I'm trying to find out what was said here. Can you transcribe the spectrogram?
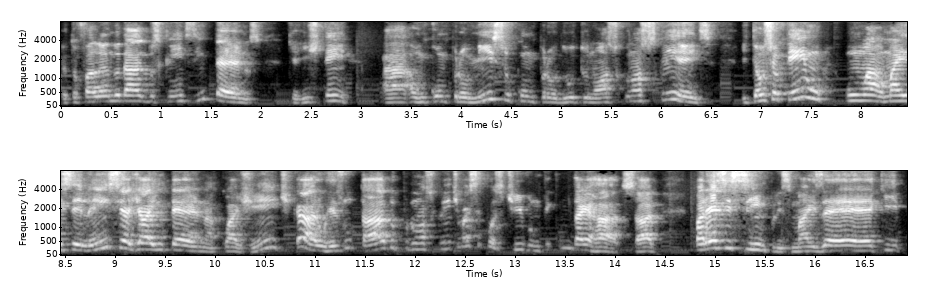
eu estou falando da, dos clientes internos, que a gente tem a, um compromisso com o produto nosso, com nossos clientes. Então, se eu tenho uma, uma excelência já interna com a gente, cara, o resultado para o nosso cliente vai ser positivo, não tem como dar errado, sabe? parece simples, mas é que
